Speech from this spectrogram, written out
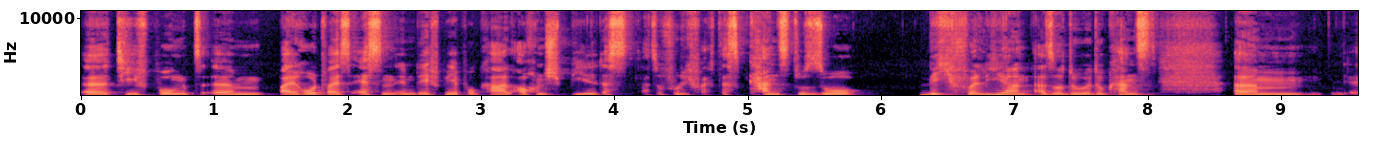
äh, Tiefpunkt ähm, bei Rot-Weiß Essen im DFB-Pokal auch ein Spiel, das, also wo du dich fragst, das kannst du so nicht verlieren. Also du, du kannst ähm, äh,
